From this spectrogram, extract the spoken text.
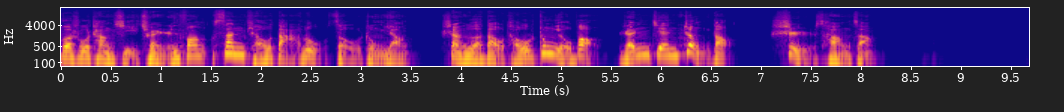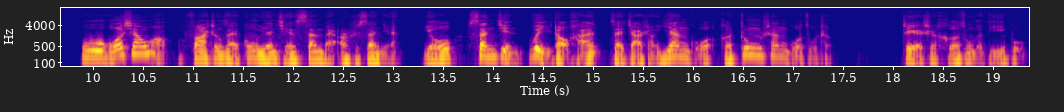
说书唱戏劝人方，三条大路走中央。善恶到头终有报，人间正道是沧桑。五国相望发生在公元前三百二十三年，由三晋、魏、赵、韩，再加上燕国和中山国组成，这也是合纵的第一步。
